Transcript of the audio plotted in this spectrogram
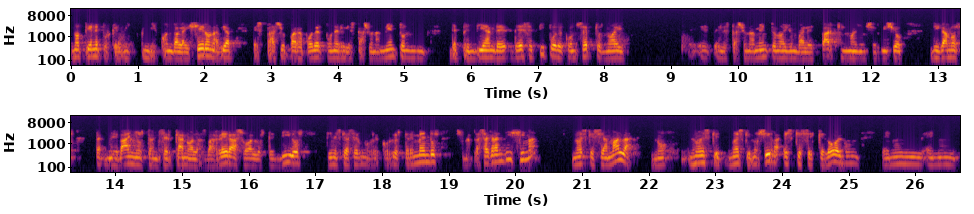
no tiene porque ni, cuando la hicieron había espacio para poder poner el estacionamiento, dependían de, ese tipo de conceptos, no hay eh, el estacionamiento, no hay un ballet parking, no hay un servicio, digamos, de baños tan cercano a las barreras o a los tendidos, tienes que hacer unos recorridos tremendos, es una plaza grandísima, no es que sea mala, no, no es que, no es que no sirva, es que se quedó en un, en un, en un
